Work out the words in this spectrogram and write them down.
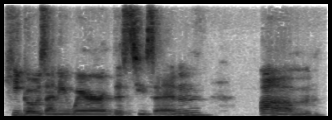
he goes anywhere this season. Um,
